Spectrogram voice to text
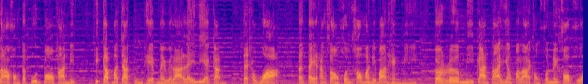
สาวของตระกูลปอพาณิชย์ ที่กลับมาจากกรุงเทพในเวลาไล่เลี่ยกัน แต่ทว่าตั้งแต่ทั้งสองคนเข้ามาในบ้านแห่งนี้ ก็เริ่มมีการตายอย่างประหลาดของคนในครอบครัว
